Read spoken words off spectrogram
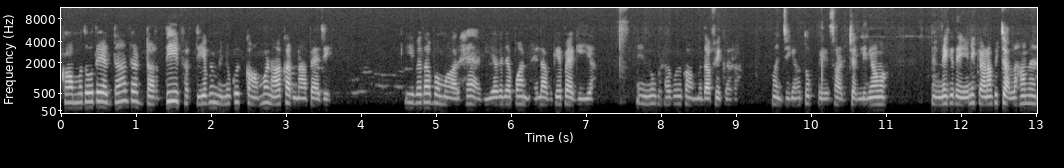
ਕੰਮ ਤੋਂ ਤੇ ਏਦਾਂ ਤੇ ਡਰਦੀ ਫਿਰਦੀ ਆ ਵੀ ਮੈਨੂੰ ਕੋਈ ਕੰਮ ਨਾ ਕਰਨਾ ਪੈ ਜੇ। ਕੀ ਪਤਾ ਬਿਮਾਰ ਹੈ ਵੀ ਆ ਕਿ ਜਾਂ ਬਹਾਨੇ ਲੱਭ ਕੇ ਪੈ ਗਈ ਆ। ਇਹਨੂੰ ਕਿਹੜਾ ਕੋਈ ਕੰਮ ਦਾ ਫਿਕਰ ਆ। ਮੰਜੀਆਂ ਧੁੱਪੇ ਸੜ ਚੱਲੀਆਂ ਵਾ। ਇਹਨੇ ਕਿਤੇ ਇਹ ਨਹੀਂ ਕਹਿਣਾ ਵੀ ਚੱਲ ਹਾਂ ਮੈਂ।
